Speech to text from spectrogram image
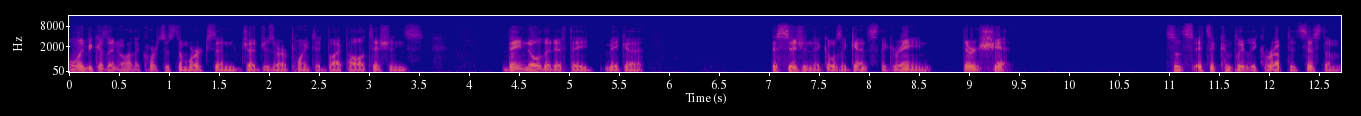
Only because I know how the court system works and judges are appointed by politicians. They know that if they make a decision that goes against the grain, they're in shit. So it's it's a completely corrupted system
